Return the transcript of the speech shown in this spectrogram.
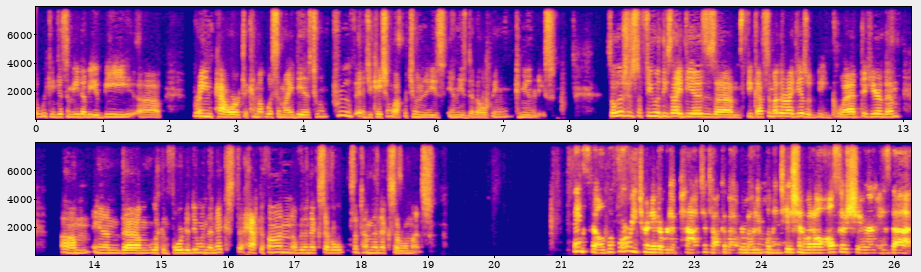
we can get some EWB uh, brain power to come up with some ideas to improve educational opportunities in these developing communities. So there's just a few of these ideas. Um, if you got some other ideas, would be glad to hear them. Um, and um, looking forward to doing the next hackathon over the next several, sometime in the next several months. Thanks, Phil. Before we turn it over to Pat to talk about remote implementation, what I'll also share is that,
